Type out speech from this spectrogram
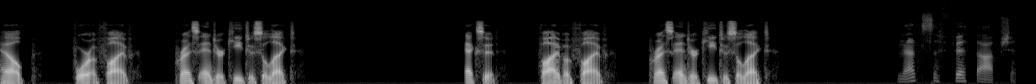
Help, 4 of 5, press enter key to select. Exit, 5 of 5, press enter key to select. And that's the fifth option.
